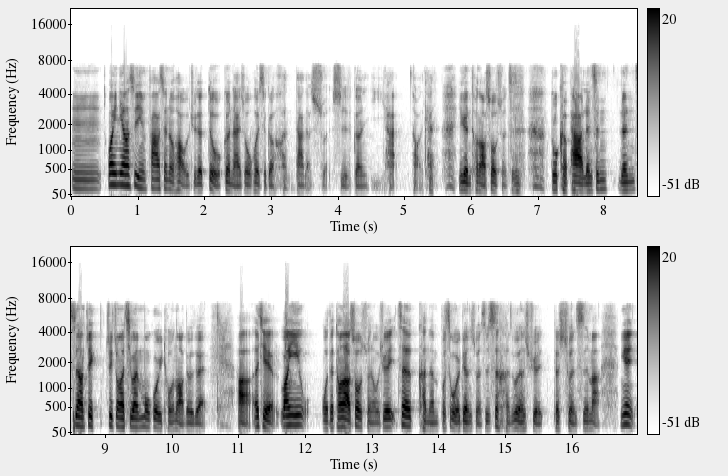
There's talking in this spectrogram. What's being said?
嗯，万一那样事情发生的话，我觉得对我个人来说会是个很大的损失跟遗憾。好，你看一个人头脑受损，这是多可怕！人生人身上最最重要的器官莫过于头脑，对不对？啊，而且万一。我的头脑受损了，我觉得这可能不是我一个人损失，是很多人学的损失嘛。因为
